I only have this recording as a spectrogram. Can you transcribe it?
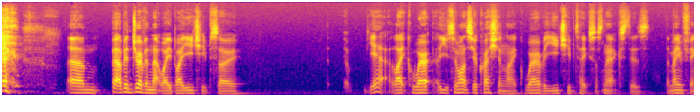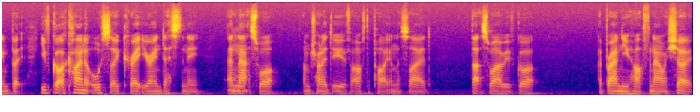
um, but I've been driven that way by YouTube. So yeah, like where to answer your question, like wherever YouTube takes us next is the main thing. But you've got to kind of also create your own destiny, and Yeah. that's what I'm trying to do with After Party on the side. That's why we've got a brand new half an hour show.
